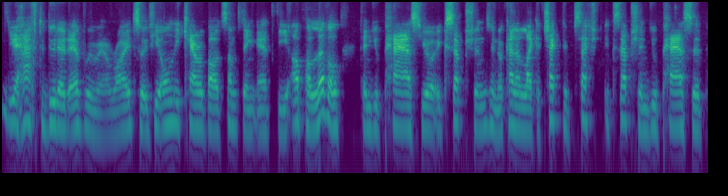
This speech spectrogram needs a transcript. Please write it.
you have to do that everywhere, right? So if you only care about something at the upper level, then you pass your exceptions, you know, kind of like a checked exception, you pass it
